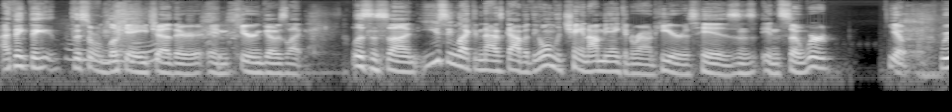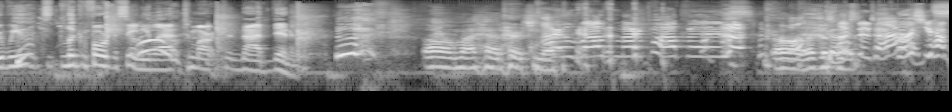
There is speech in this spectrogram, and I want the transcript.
I think they they sort of look at each other and Kieran goes like listen son you seem like a nice guy but the only chain I'm yanking around here is his and, and so we're you know, we we looking forward to seeing you la- tomorrow tonight at dinner. Oh, my head hurts now. I love my papas. Oh, that just Listen, first you have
